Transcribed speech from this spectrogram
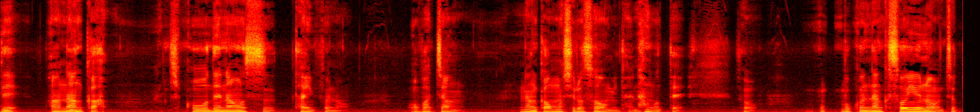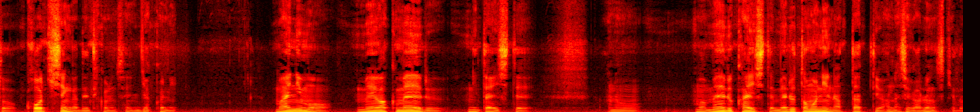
であなんか気候で直すタイプのおばちゃんなんか面白そうみたいな思ってそう。僕なんかそういうのをちょっと好奇心が出てくるんですよ逆に。前にも迷惑メールに対してあのまあメール返してメル友になったっていう話があるんですけど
